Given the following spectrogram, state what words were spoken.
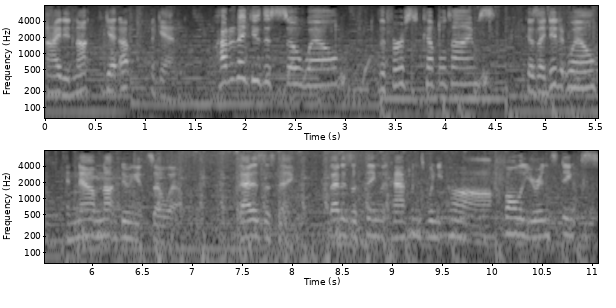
I did not get up again. How did I do this so well the first couple times? Because I did it well, and now I'm not doing it so well. That is the thing. That is a thing that happens when you ah follow your instincts.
